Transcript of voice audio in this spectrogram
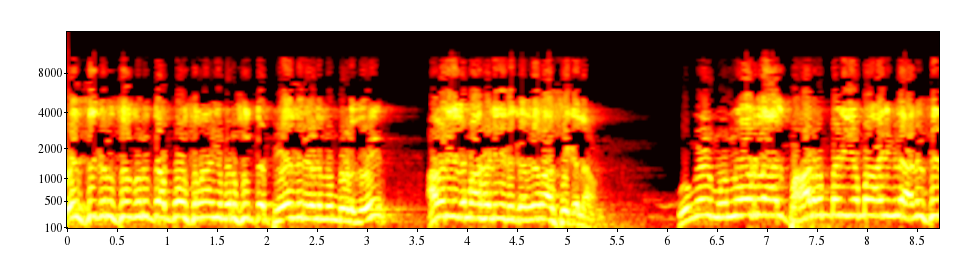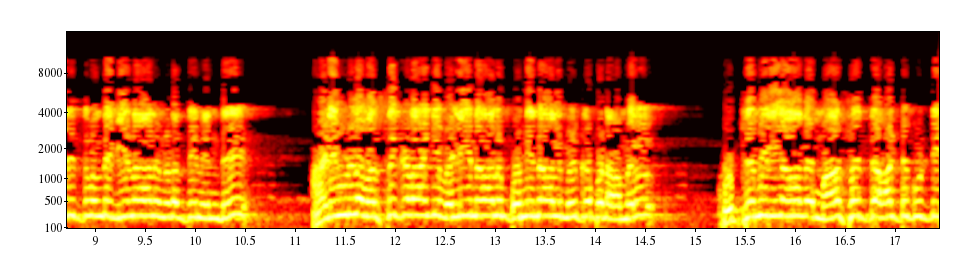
இயேசு கிறிஸ்து குறித்து அப்போ சொல்லாங்க பரிசுத்த பேதர் எழுதும் பொழுது அவர் இதமாக எழுதியிருக்கிறத வாசிக்கலாம். உங்கள் முன்னோர்களால் பாரம்பரியமாக அனுசரித்து வந்த வீணான நடத்தின் என்று அழிவுள்ள வசுக்களாகி வெளியினாலும் பொன்னினாலும் மீட்கப்படாமல் குற்றமில்லாத மாசற்ற ஆட்டுக்குட்டி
